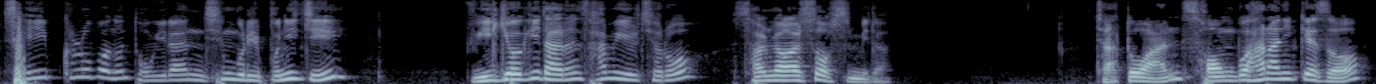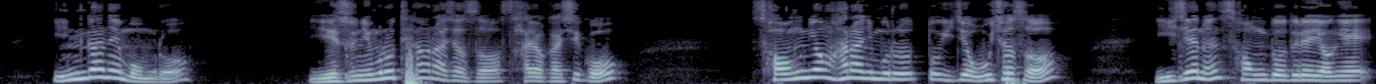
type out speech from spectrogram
세입 클로버는 동일한 식물일 뿐이지 위격이 다른 삼위일체로 설명할 수 없습니다. 자, 또한 성부 하나님께서 인간의 몸으로 예수님으로 태어나셔서 사역하시고 성령 하나님으로 또 이제 오셔서 이제는 성도들의 영에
